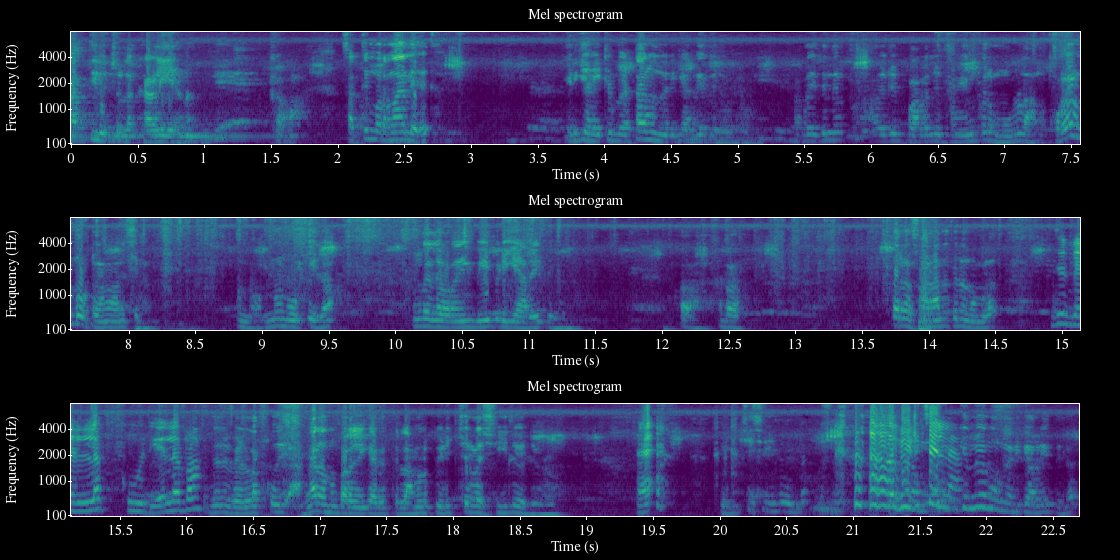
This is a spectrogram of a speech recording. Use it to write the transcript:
കത്തി വെച്ചുള്ള കളിയാണ്. സത്യം പറഞ്ഞാൽ എനിക്ക് ഐറ്റം വെട്ടാനൊന്നും എനിക്ക് അറിയത്തില്ല കേട്ടോ. അപ്പൊ ഇതിന് അവർ പറഞ്ഞു ഭയങ്കര മുള്ളാണ്. കുറെ ഉണ്ട് കേട്ടോ കാണിച്ചില്ല ഒന്നും നോക്കിയില്ല. നിങ്ങളല്ലേ പറഞ്ഞു മീൻ പിടിക്കാൻ അറിയത്തില്ല. ആ കേട്ടോ ഇത്ര സാധനത്തിന് നമ്മൾ ഇത് വെള്ളക്കൂരി അല്ലേ പാ ഇതിന് വെള്ളക്കൂരി. അങ്ങനെ ഒന്നും പറഞ്ഞ അറിയത്തില്ല നമ്മൾ പിടിച്ചുള്ള ശീലമല്ലേ പിടിച്ച ശീലമില്ല. പിടിച്ചല്ല. പിടിക്കുന്നതൊന്നും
